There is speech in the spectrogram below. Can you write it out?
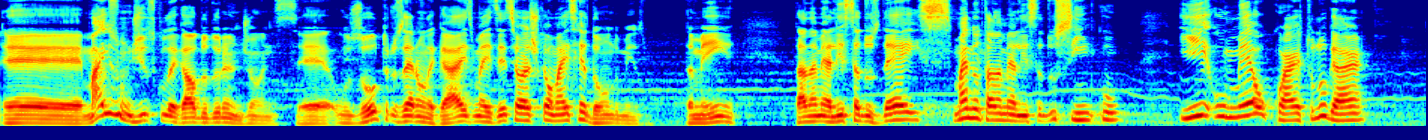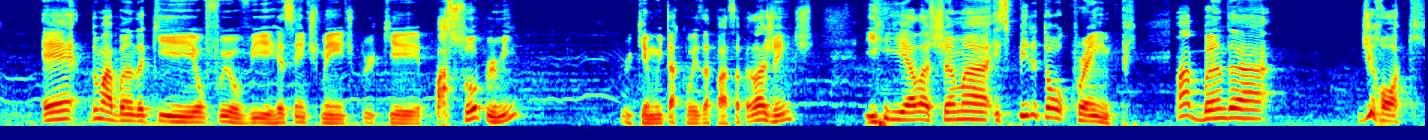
É, mais um disco legal do Duran Jones. É, os outros eram legais, mas esse eu acho que é o mais redondo mesmo. Também tá na minha lista dos 10, mas não tá na minha lista dos 5. E o meu quarto lugar é de uma banda que eu fui ouvir recentemente porque passou por mim, porque muita coisa passa pela gente. E ela chama Spiritual Cramp, uma banda de rock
